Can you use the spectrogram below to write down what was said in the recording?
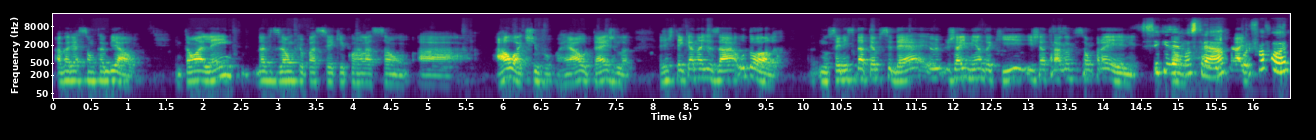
a variação cambial. Então, além da visão que eu passei aqui com relação a, ao ativo real, Tesla, a gente tem que analisar o dólar. Não sei nem se dá tempo, se der, eu já emendo aqui e já trago a visão para ele. Se quiser então, mostrar, por favor.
